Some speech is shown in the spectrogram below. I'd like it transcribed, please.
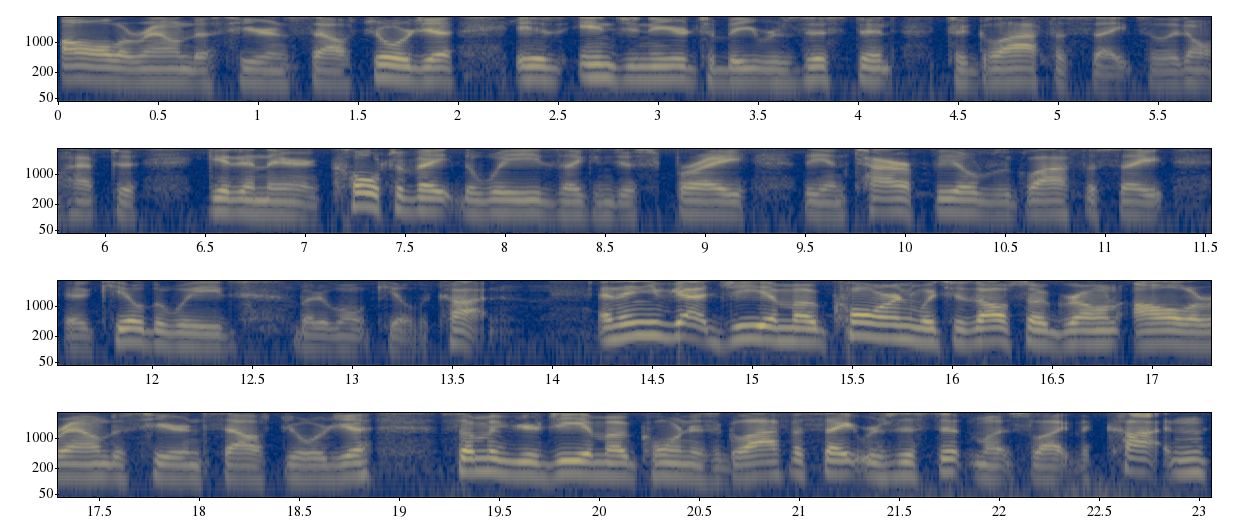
all around us here in South Georgia, is engineered to be resistant to glyphosate. So they don't have to get in there and cultivate the weeds. They can just spray the entire field with glyphosate. It'll kill the weeds, but it won't kill the cotton. And then you've got GMO corn, which is also grown all around us here in South Georgia. Some of your GMO corn is glyphosate resistant, much like the cotton.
